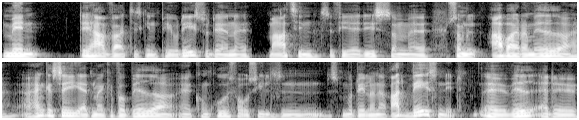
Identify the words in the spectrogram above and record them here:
Men det har faktisk en phd studerende Martin Sefiridis, som, øh, som arbejder med, og, og han kan se, at man kan forbedre øh, konkursforudsigelsesmodellerne ret væsentligt øh, ved at øh,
